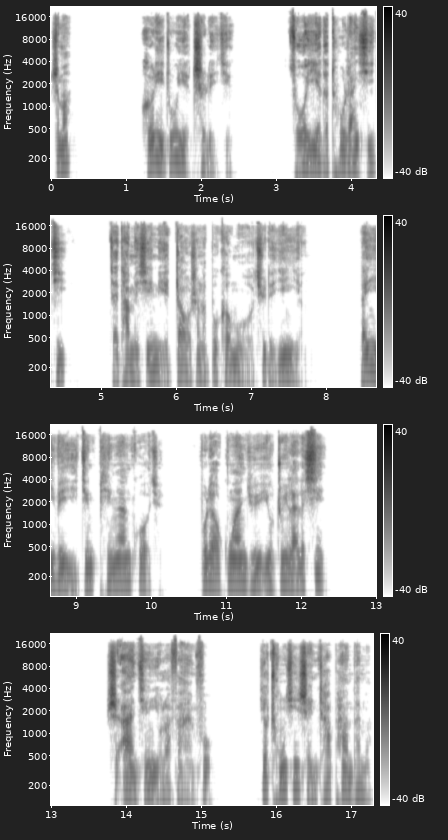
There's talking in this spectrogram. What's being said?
什么？何丽珠也吃了一惊。昨夜的突然袭击，在他们心里罩上了不可抹去的阴影。本以为已经平安过去，不料公安局又追来了信。是案情有了反复，要重新审查盼盼吗？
